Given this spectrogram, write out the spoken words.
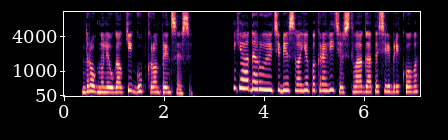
— дрогнули уголки губ кронпринцессы. «Я дарую тебе свое покровительство, Агата Серебрякова.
